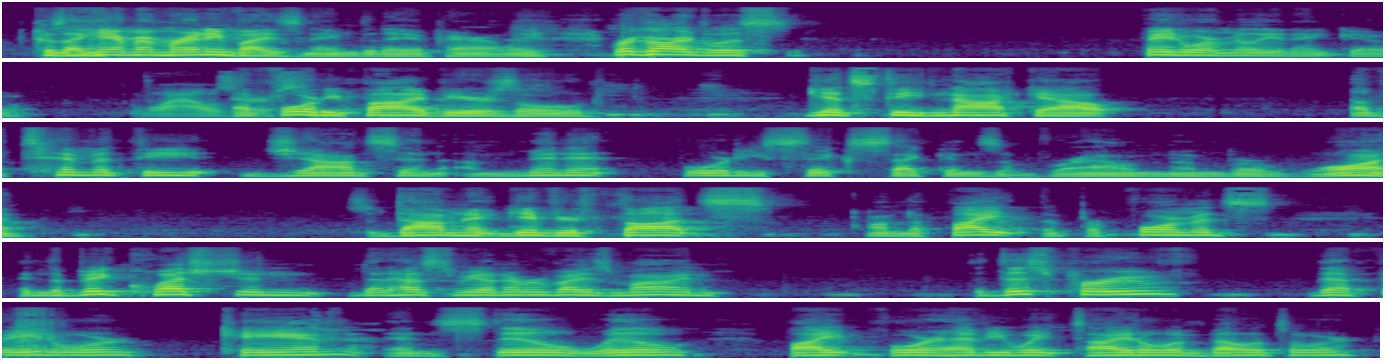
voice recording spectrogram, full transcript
because I can't remember anybody's name today, apparently. Regardless, Fedor Emelianenko Wowzers. at 45 years old gets the knockout of Timothy Johnson a minute 46 seconds of round number one. So, Dominic, give your thoughts on the fight, the performance, and the big question that has to be on everybody's mind. Did this prove that Fedor can and still will fight for a heavyweight title in Bellator?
